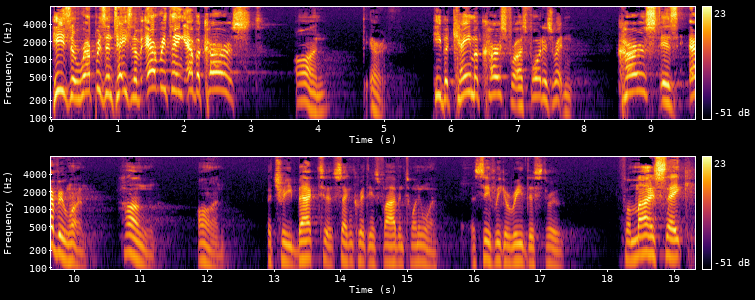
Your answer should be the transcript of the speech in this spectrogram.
He's the representation of everything ever cursed on the earth. He became a curse for us, for it is written, cursed is everyone hung on a tree. Back to 2 Corinthians 5 and 21. Let's see if we can read this through. For my sake,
